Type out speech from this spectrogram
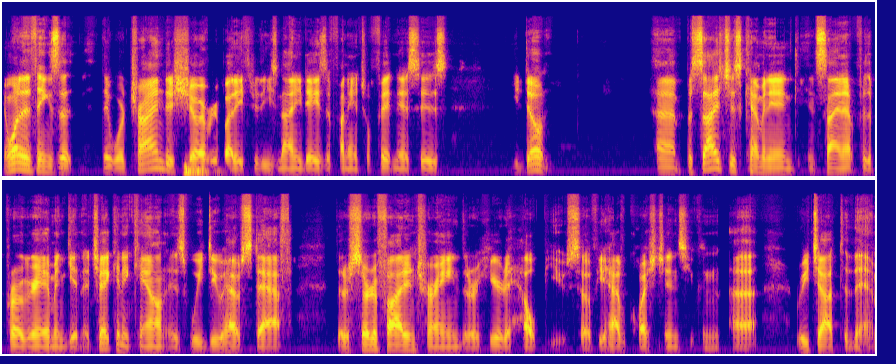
And one of the things that that we're trying to show everybody through these 90 days of financial fitness is you don't uh, besides just coming in and sign up for the program and getting a checking account is we do have staff that are certified and trained that are here to help you. So if you have questions you can uh, reach out to them.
